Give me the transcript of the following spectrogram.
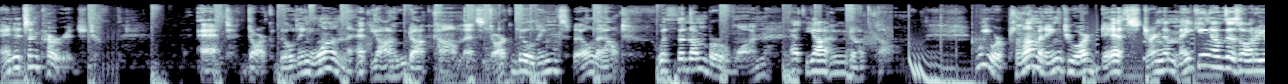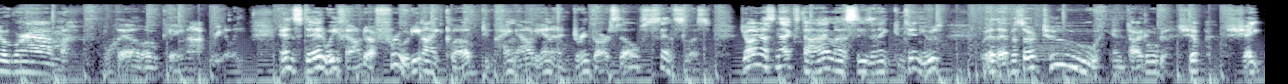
and it's encouraged. At darkbuilding1 at yahoo.com. That's darkbuilding spelled out with the number 1 at yahoo.com. We were plummeting to our deaths during the making of this audiogram. Well, okay, not really. Instead, we found a fruity nightclub to hang out in and drink ourselves senseless. Join us next time as Season 8 continues with Episode 2, entitled Ship Shape.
